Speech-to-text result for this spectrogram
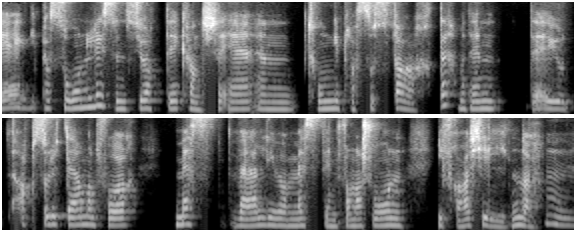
jeg personlig syns jo at det kanskje er en tung plass å starte, men det er, en, det er jo absolutt der man får mest value og mest informasjon ifra kilden, da. Mm.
